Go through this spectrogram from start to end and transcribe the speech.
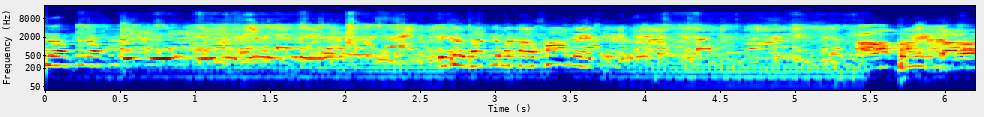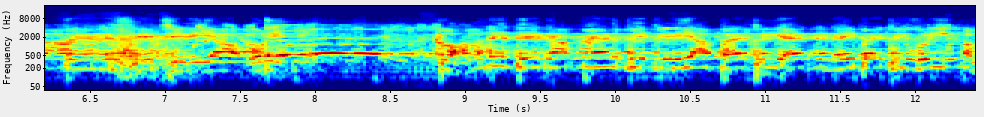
इधर आओ, इधर आओ। इधर जाके बताओ कहाँ गए थे? आपने कहा पेड़ से चिड़िया उड़ी। तो हमने देखा पेड़ पे चिड़िया बैठी है कि नहीं बैठी उड़ी। कब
